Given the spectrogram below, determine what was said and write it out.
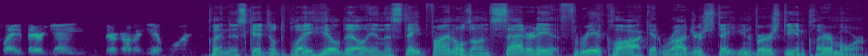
play their game, they're going to get one. Clinton is scheduled to play Hilldale in the state finals on Saturday at 3 o'clock at Rogers State University in Claremore.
